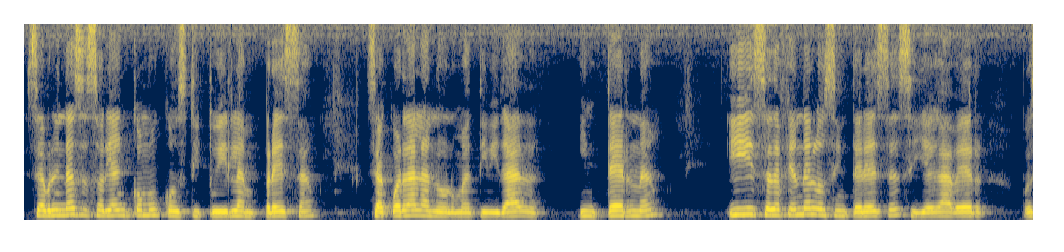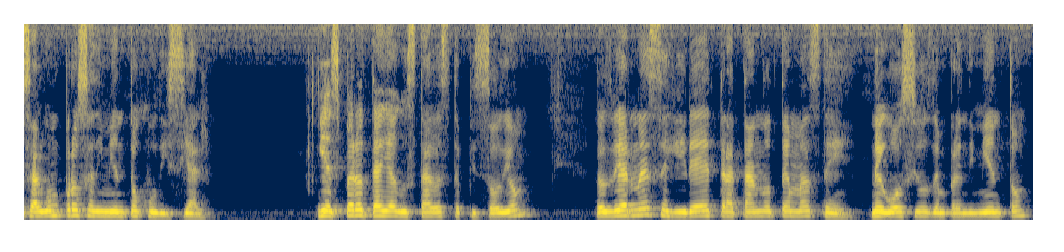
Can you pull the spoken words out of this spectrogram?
se brinda asesoría en cómo constituir la empresa, se acuerda la normatividad interna y se defienden los intereses si llega a haber pues algún procedimiento judicial. Y espero te haya gustado este episodio. Los viernes seguiré tratando temas de negocios, de emprendimiento,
